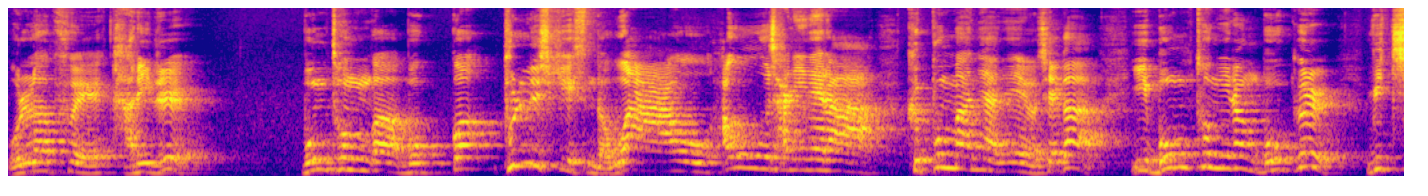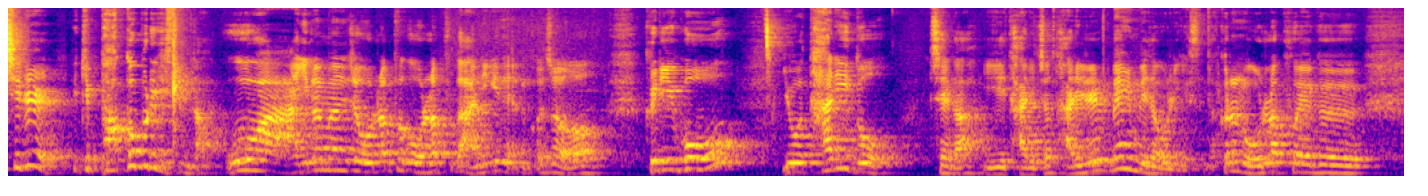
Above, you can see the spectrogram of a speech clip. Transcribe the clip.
올라프의 다리를 몸통과 목과 분리시키겠습니다. 와우, 아우 잔인해라. 그뿐만이 아니에요. 제가 이 몸통이랑 목을 위치를 이렇게 바꿔버리겠습니다. 우와, 이러면 이제 올라프가 올라프가 아니게 되는 거죠. 그리고 이 다리도 제가 이 다리죠. 다리를 맨 위에다 올리겠습니다. 그러면 올라프의 그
